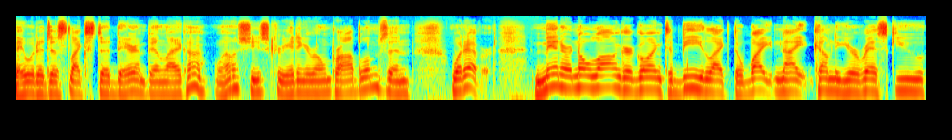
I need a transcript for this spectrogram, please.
they would have just like stood there and been like, huh, well, she's creating her own problems and whatever. Men are no longer going to be like the white knight, come to your rescue,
